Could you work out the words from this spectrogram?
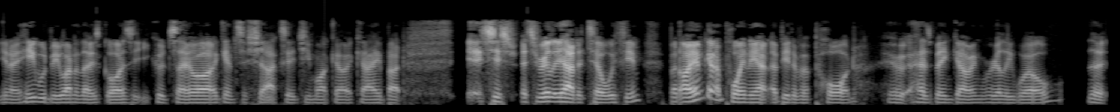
you know he would be one of those guys that you could say, oh, against the Sharks edge he might go okay, but it's just it's really hard to tell with him. But I am going to point out a bit of a pod who has been going really well. That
